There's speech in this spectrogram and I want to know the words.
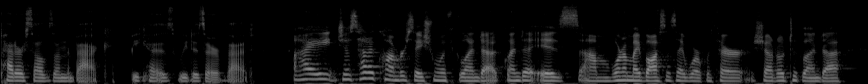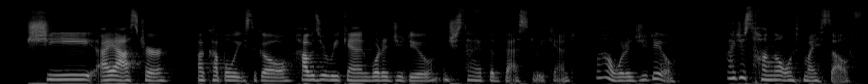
pat ourselves on the back because we deserve that. I just had a conversation with Glenda. Glenda is um, one of my bosses. I work with her. Shout out to Glenda. She, I asked her a couple weeks ago, "How was your weekend? What did you do?" And she said, "I have the best weekend." Wow, what did you do? I just hung out with myself.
